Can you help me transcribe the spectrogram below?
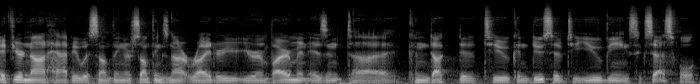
if you're not happy with something or something's not right or your environment isn't uh, conductive to conducive to you being successful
